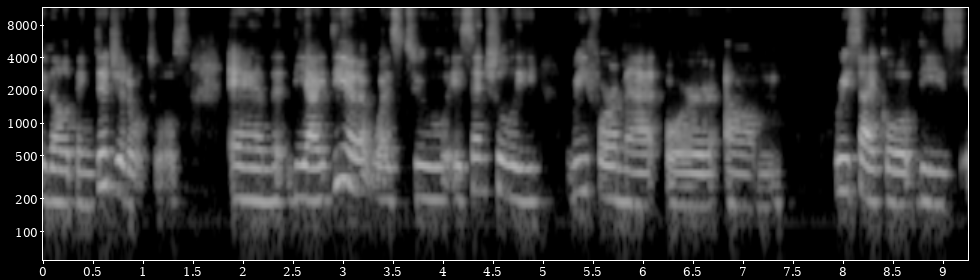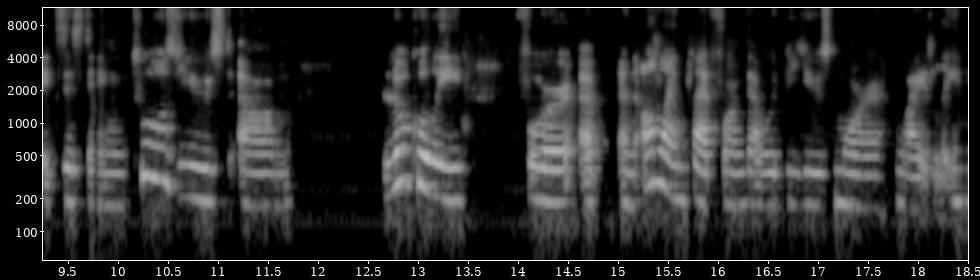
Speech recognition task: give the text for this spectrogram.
developing digital tools. And the idea was to essentially reformat or um, recycle these existing tools used um, locally for a, an online platform that would be used more widely.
